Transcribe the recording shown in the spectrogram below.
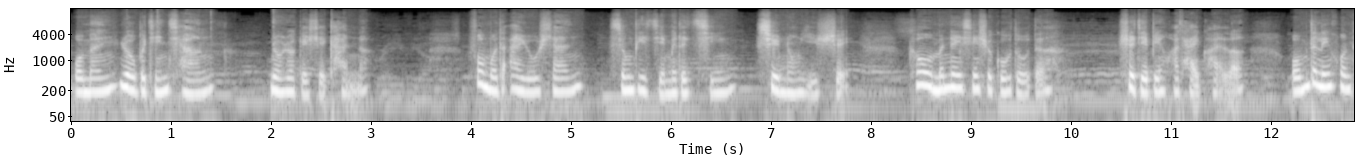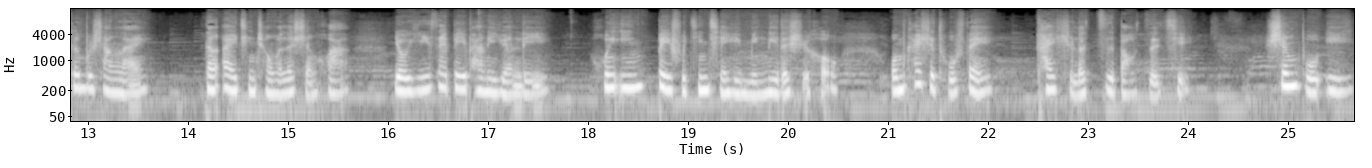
我们若不坚强，懦弱给谁看呢？父母的爱如山，兄弟姐妹的情。血浓于水，可我们内心是孤独的。世界变化太快了，我们的灵魂跟不上来。当爱情成为了神话，友谊在背叛里远离，婚姻背负金钱与名利的时候，我们开始颓废，开始了自暴自弃。生不易，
